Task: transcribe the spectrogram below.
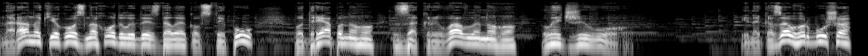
На ранок його знаходили десь далеко в степу, подряпаного, закривавленого, ледь живого. І наказав Горбуша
